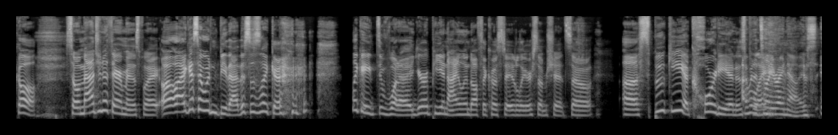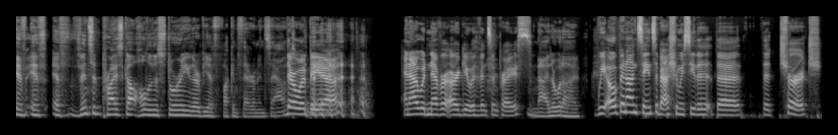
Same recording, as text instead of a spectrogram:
Cool. So imagine a theremin is playing. Oh, I guess it wouldn't be that. This is like a like a what a European island off the coast of Italy or some shit. So a spooky accordion is I'm going to tell you right now, if if if if Vincent Price got hold of this story, there would be a fucking theremin sound. There would be, yeah. and I would never argue with Vincent Price. Neither would I. we open on Saint Sebastian. We see the the the church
